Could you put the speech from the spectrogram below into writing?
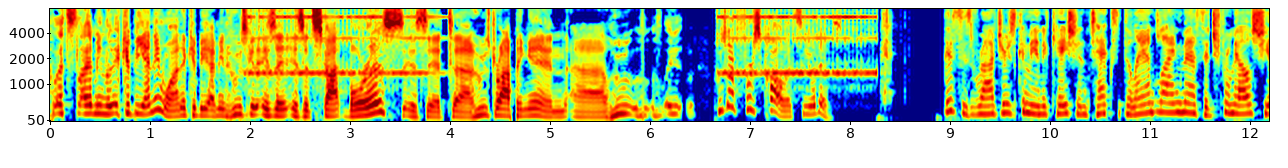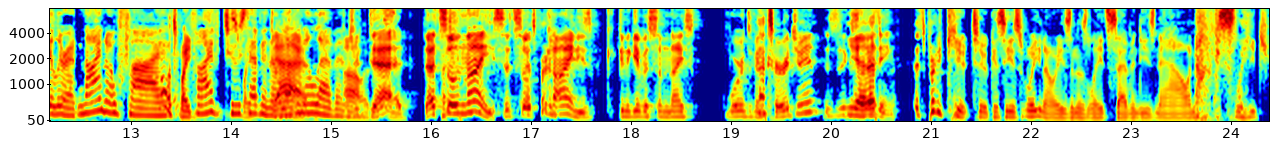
Let's. I mean, it could be anyone. It could be. I mean, who's gonna? Is it? Is it Scott Boras? Is it? Uh, who's dropping in? Uh, who, who? Who's our first call? Let's see who it is. This is Rogers Communication text to landline message from L. Sheeler at 905 Oh, it's my- 527 it's dad. 1111. Oh, Your dad. That's so nice. That's so that's pretty- kind. He's going to give us some nice words of That's- encouragement. This is Yeah, that's- exciting. It's pretty cute too, because he's well, you know he's in his late seventies now, and obviously tr-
